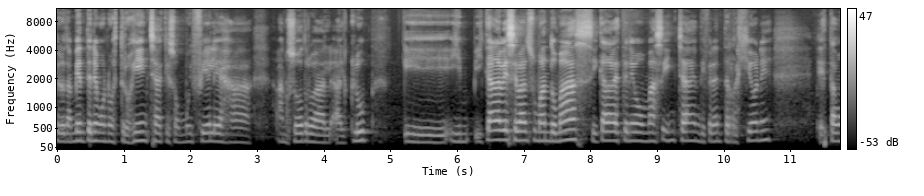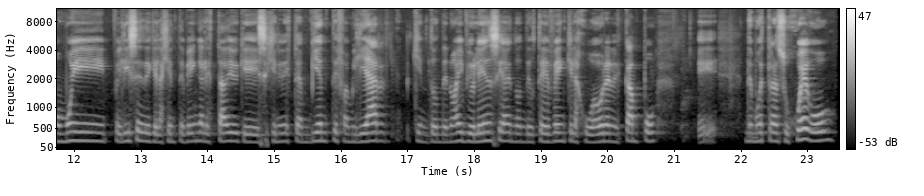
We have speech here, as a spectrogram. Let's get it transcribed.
pero también tenemos nuestros hinchas que son muy fieles a, a nosotros, al, al club y, y, y, cada vez se van sumando más y cada vez tenemos más hinchas en diferentes regiones. Estamos muy felices de que la gente venga al estadio y que se genere este ambiente familiar que, donde no hay violencia, en donde ustedes ven que las jugadoras en el campo eh, demuestran su juego,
